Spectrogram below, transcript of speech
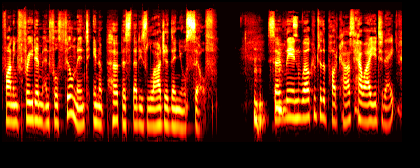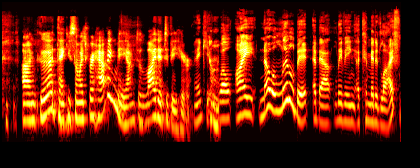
Finding Freedom and Fulfillment in a Purpose That Is Larger Than Yourself. so, Lynn, welcome to the podcast. How are you today? I'm good. Thank you so much for having me. I'm delighted to be here. Thank you. Well, I know a little bit about living a committed life.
